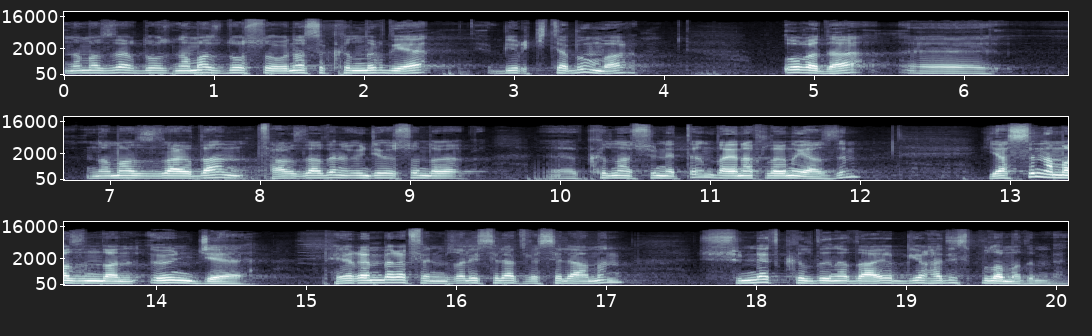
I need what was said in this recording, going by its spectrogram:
namazlar dost, namaz dosdoğru nasıl kılınır diye bir kitabım var. Orada e, namazlardan, farzlardan önce ve sonra e, kılınan sünnetlerin dayanaklarını yazdım. Yatsı namazından önce Peygamber Efendimiz Aleyhisselatü Vesselam'ın sünnet kıldığına dair bir hadis bulamadım ben.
